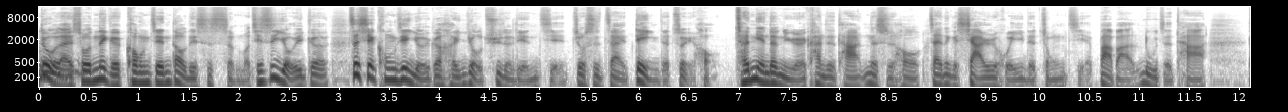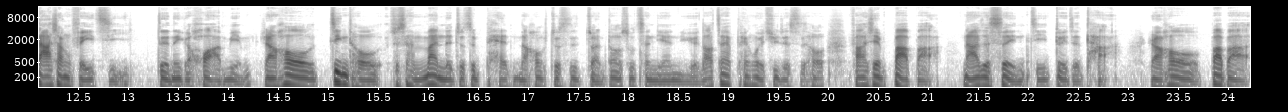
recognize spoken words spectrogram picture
对我来说，那个空间到底是什么？其实有一个这些空间有一个很有趣的连接，就是在电影的最后，成年的女儿看着她那时候在那个夏日回忆的终结，爸爸录着她搭上飞机的那个画面，然后镜头就是很慢的，就是 pan，然后就是转到说成年的女儿，然后再 pan 回去的时候，发现爸爸。拿着摄影机对着他，然后爸爸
